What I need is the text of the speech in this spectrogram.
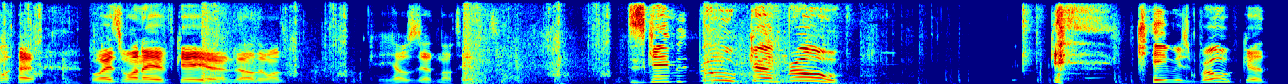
Why why is one AFK here and the other one... Okay, how's that not hit? This game is broken, bro! game is broken!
